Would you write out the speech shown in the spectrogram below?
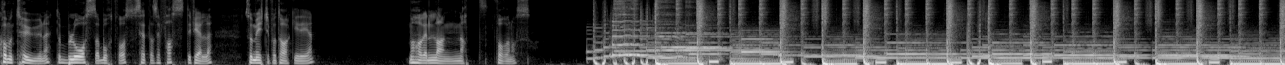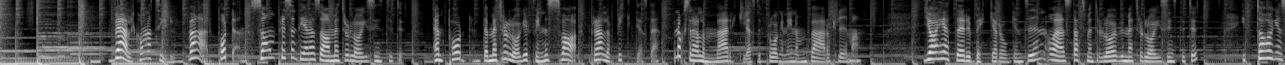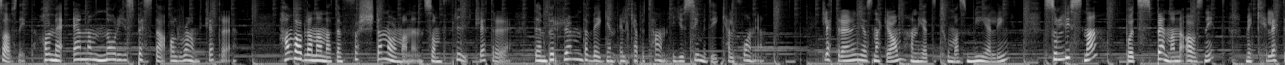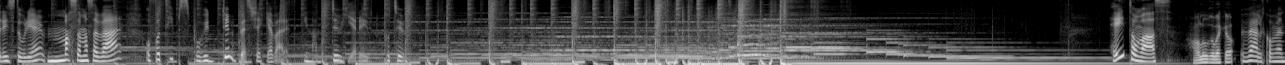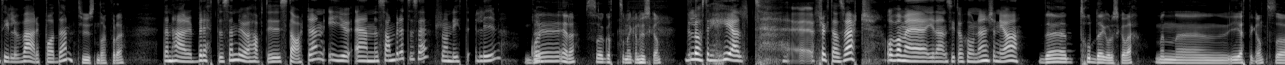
Kommer tauene til å blåse bort for oss og sette seg fast i fjellet, så vi ikke får tak i det igjen? Vi har en lang natt foran oss. Välkomna till Værpodden som presenteras av Meteorologisk institutt. En podd där meteorologer finner svar på de allra viktigaste, men också de allra märkligaste frågorna inom vär och klima. Jag heter Rebecka Rogentin och är statsmeteorolog vid Meteorologiskt institutt. I dagens avsnitt har vi med en av Norges bästa allroundklättrare. Han var bland annat den första norrmannen som friklättrade den berömda väggen El Capitan i Yosemite i Kalifornien. Klättraren jag snackar om, han heter Thomas Meling. Så lyssna på ett spännande avsnitt med klätterhistorier, massa, massa vär och få tips på hur du bäst checkar väret innan du ger dig ut på tur. Hej Thomas! Hallo, Rebecka! Välkommen till Värpodden. Tusen takk for det. Den här berättelsen du har haft i starten er jo en sann berättelse från ditt liv. Det er det, så godt som jeg kan huske den. Det låter helt eh, fruktansvärt å være med i den situasjonen, kjenner jeg. Det trodde jeg òg det skal være, men eh, i etterkant så,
